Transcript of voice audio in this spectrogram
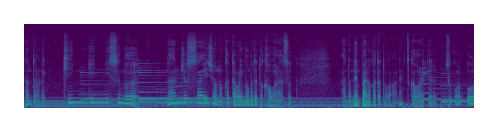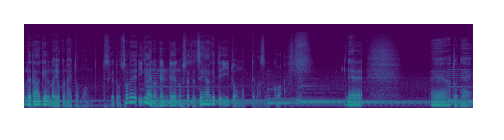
なんだろうね近隣に住む何十歳以上の方は今までと変わらずあの年配の方とかがね使われてる。そこを値段上げるのは良くないと思うんですけどそれ以外の年齢の人たちは全員上げていいと思ってます僕は。で、えー、あとね、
